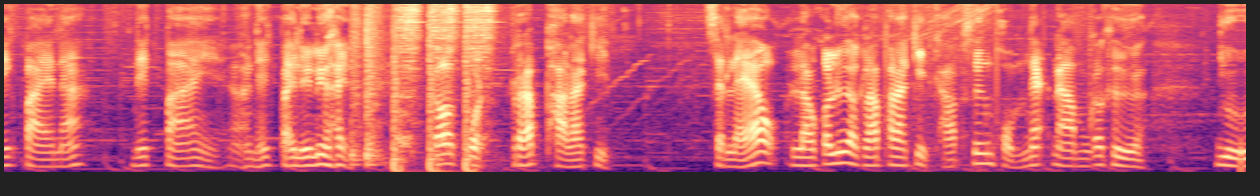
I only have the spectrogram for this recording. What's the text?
next ไปนะ next ไปอ่า next ไปเรื่อยๆ ก็กดรับภารกิจ เสร็จแล้วเราก็เลือกรับภารกิจครับ ซึ่งผมแนะนำก็คืออยู่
